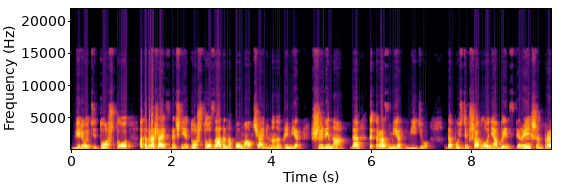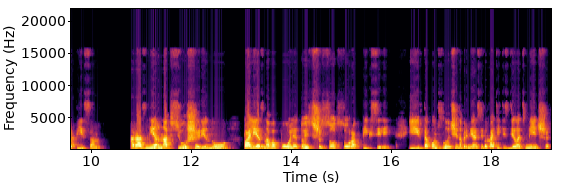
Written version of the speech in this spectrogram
берете то, что отображается, точнее то, что задано по умолчанию. Ну, например, ширина, да, размер видео. Допустим, в шаблоне AB Inspiration прописан размер на всю ширину полезного поля, то есть 640 пикселей. И в таком случае, например, если вы хотите сделать меньше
